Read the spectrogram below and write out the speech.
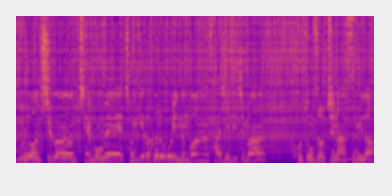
물론 지금 제 몸에 전기가 흐르고 있는 거는 사실이지만 고통스럽지는 않습니다.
